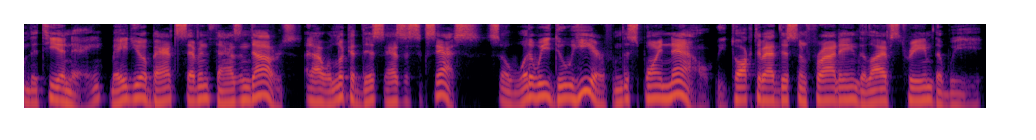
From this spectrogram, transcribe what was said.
on the TNA made you about $7,000. And I will look at this as a success. So what do we do here from this point now? We talked about this on Friday in the live stream that we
